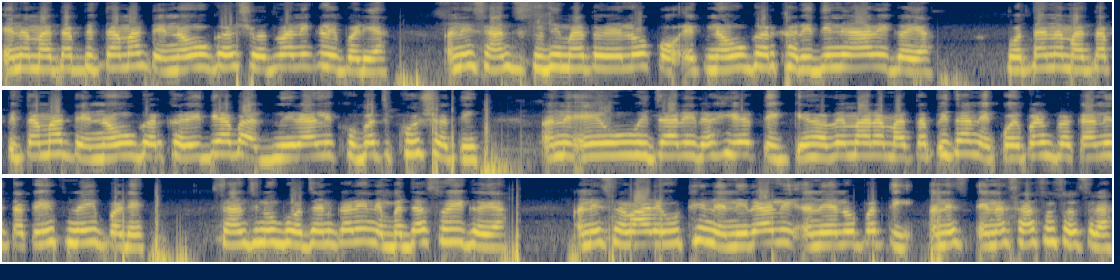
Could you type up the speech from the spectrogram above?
એના માતા પિતા માટે નવું ઘર શોધવા નીકળી પડ્યા અને સાંજ સુધીમાં તો એ લોકો એક નવું ઘર ખરીદીને આવી ગયા. પોતાના માતા પિતા માટે નવું ઘર ખરીદ્યા બાદ નિરાલી ખૂબ જ ખુશ હતી અને એવું વિચારી રહી હતી કે હવે મારા માતા પિતાને કોઈ પણ પ્રકારની તકલીફ નહીં પડે. સાંજનું ભોજન કરીને બધા સૂઈ ગયા અને સવારે ઉઠીને નિરાલી અને એનો પતિ અને એના સાસુ સસરા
